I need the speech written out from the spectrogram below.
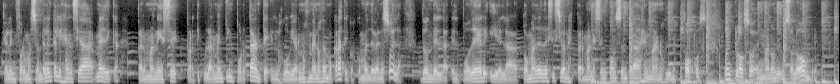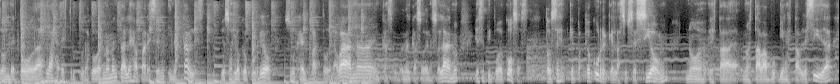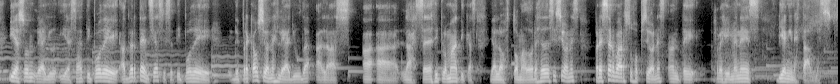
Que la información de la inteligencia médica permanece particularmente importante en los gobiernos menos democráticos, como el de Venezuela, donde el, poder y la toma de decisiones permanecen concentradas en manos de unos pocos o incluso en manos de un solo hombre, donde todas las estructuras gubernamentales aparecen inestables. Y eso es lo que ocurrió. Surge el Pacto de La Habana, en, el caso venezolano, y ese tipo de cosas. Entonces, ¿qué, qué ocurre? Que la sucesión no, está, no estaba bien establecida y eso le ayuda, y ese tipo de advertencias y ese tipo de, de precauciones le ayuda a las, a, a las sedes diplomáticas y a los tomadores de decisiones preservar sus opciones ante regímenes bien inestables.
